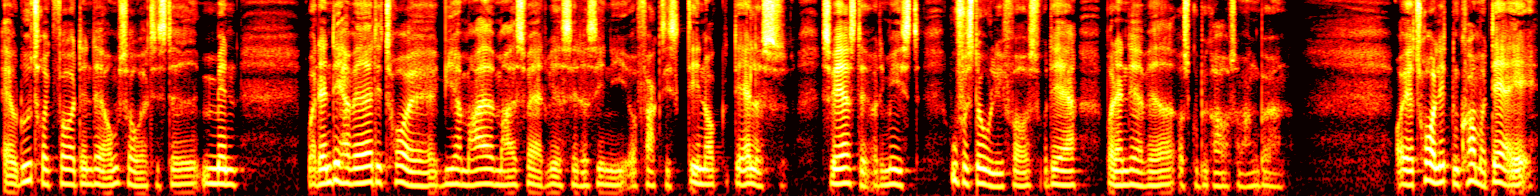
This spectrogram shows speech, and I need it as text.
er jo et udtryk for, at den der omsorg er til stede. Men hvordan det har været, det tror jeg, vi har meget, meget svært ved at sætte os ind i, og faktisk, det er nok det allers sværeste og det mest uforståelige for os, for det er, hvordan det har været at skulle begrave så mange børn. Og jeg tror lidt, den kommer deraf,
